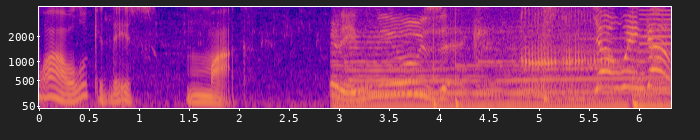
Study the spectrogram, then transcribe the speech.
Wow, look at this. Mark. Pretty music. Yo, Wingo!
